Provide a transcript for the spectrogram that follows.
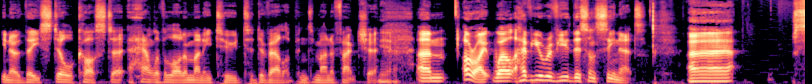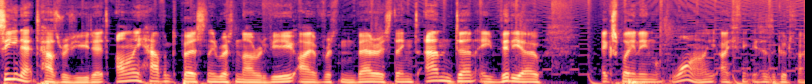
you know they still cost a hell of a lot of money to to develop and to manufacture. Yeah. Um. All right. Well, have you reviewed this on CNET? Uh. CNET has reviewed it. I haven't personally written our review. I have written various things and done a video explaining why I think this is a good phone.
